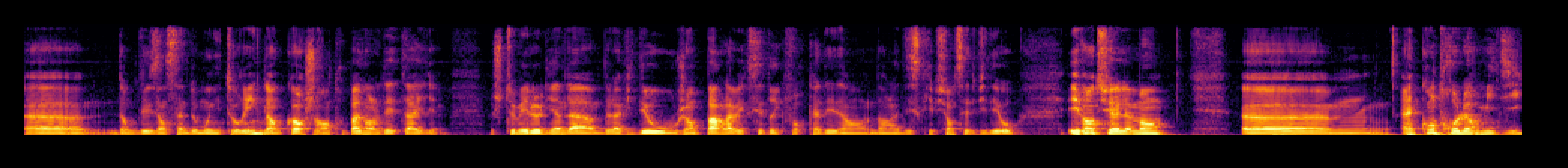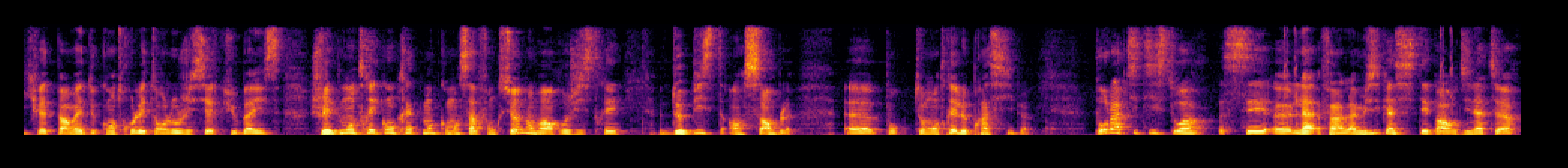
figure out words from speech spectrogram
Donc des enceintes de monitoring. Là encore, je ne rentre pas dans le détail je te mets le lien de la, vidéo où j'en parle avec Cédric Fourcadet dans, la description de cette vidéo. Éventuellement, euh, un contrôleur MIDI qui va te permettre de contrôler ton logiciel Cubase. Je vais te montrer concrètement comment ça fonctionne. On va enregistrer deux pistes ensemble euh, pour te montrer le principe. Pour la petite histoire, c'est euh, la, la musique assistée par ordinateur,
